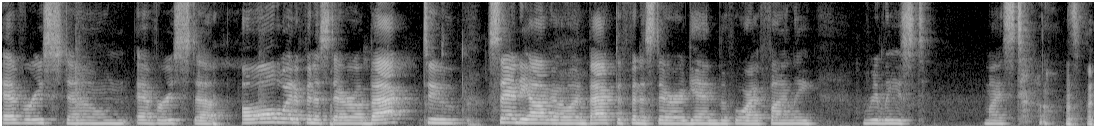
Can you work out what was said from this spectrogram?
every stone, every step, all the way to Finisterre, back to Santiago, and back to Finisterre again before I finally released my stones.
